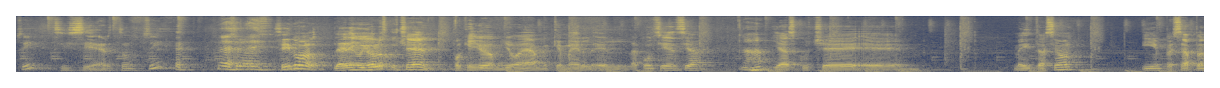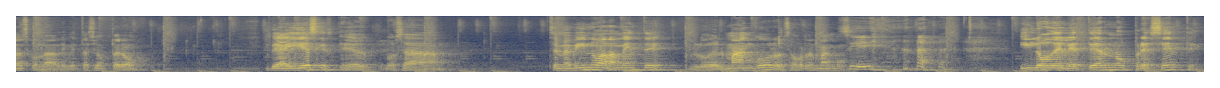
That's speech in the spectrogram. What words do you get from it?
¿Sí? Sí, cierto. ¿Sí? Sí, no, le digo, yo lo escuché porque yo, yo ya me quemé el- el- la conciencia, ya escuché eh, meditación y empecé apenas con la alimentación, pero de ahí es que, eh, o sea, se me vino a la mente lo del mango, lo del sabor del mango, Sí. y lo del eterno presente,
